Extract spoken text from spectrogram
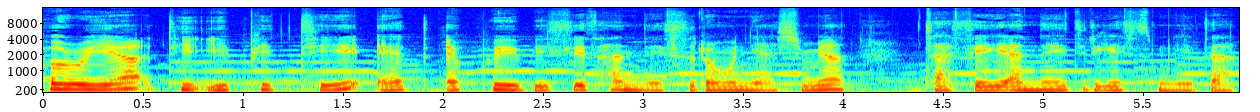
koreadept@febc.net으로 문의하시면 자세히 안내해 드리겠습니다.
